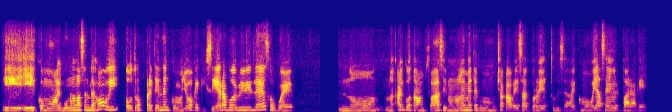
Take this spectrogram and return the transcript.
Y, y como algunos lo hacen de hobby, otros pretenden como yo que quisiera poder vivir de eso, pues no, no es algo tan fácil, uno le mete como mucha cabeza al proyecto, dice, ay, ¿cómo voy a hacer para que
